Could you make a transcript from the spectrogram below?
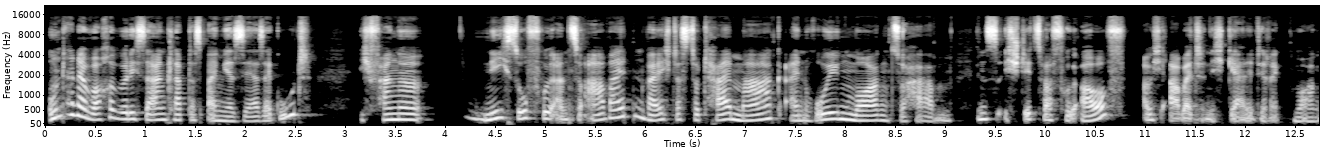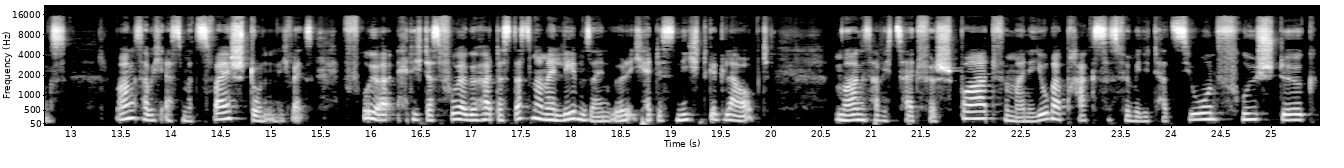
Unter der Woche würde ich sagen, klappt das bei mir sehr, sehr gut. Ich fange nicht so früh an zu arbeiten, weil ich das total mag, einen ruhigen Morgen zu haben. Ich stehe zwar früh auf, aber ich arbeite nicht gerne direkt morgens. Morgens habe ich erst mal zwei Stunden. Ich weiß, früher hätte ich das früher gehört, dass das mal mein Leben sein würde. Ich hätte es nicht geglaubt. Morgens habe ich Zeit für Sport, für meine Yoga-Praxis, für Meditation, Frühstück,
